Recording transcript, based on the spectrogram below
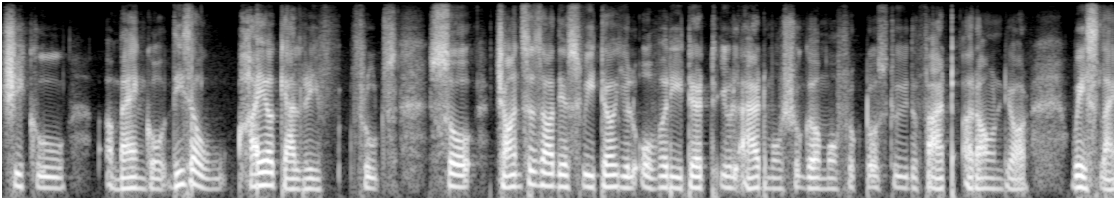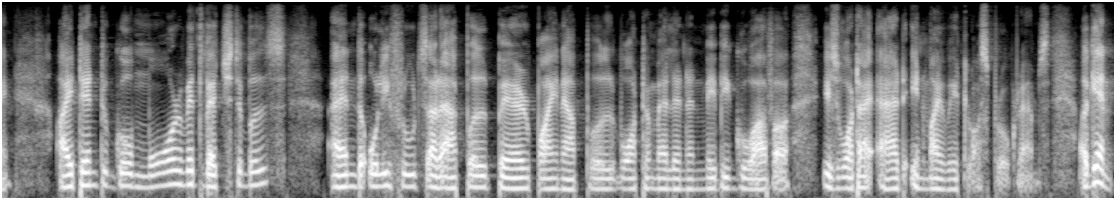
chiku a mango. These are higher calorie fruits. So chances are they're sweeter. You'll overeat it. You'll add more sugar, more fructose to the fat around your waistline. I tend to go more with vegetables and the only fruits are apple, pear, pineapple, watermelon, and maybe guava is what I add in my weight loss programs. Again,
